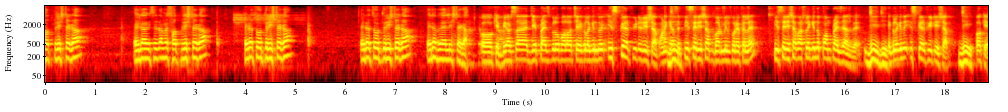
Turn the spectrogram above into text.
ছত্রিশ টাকা এটা হচ্ছে দামে ছত্রিশ টাকা এটা চৌত্রিশ টাকা। এটা চৌত্রিশ টাকা এটা বিয়াল্লিশ টাকা। ওকে বিয়ার্স যে প্রাইসগুলো বলা হচ্ছে এগুলো কিন্তু স্কোয়ার ফিটের হিসাব। অনেকে আছে পিসের হিসাব গরমিল করে ফেলে। পিসের হিসাব আসলে কিন্তু কম প্রাইসে আসবে। জি জি। এগুলো কিন্তু স্কোয়ার ফিট হিসাব। জি। ওকে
